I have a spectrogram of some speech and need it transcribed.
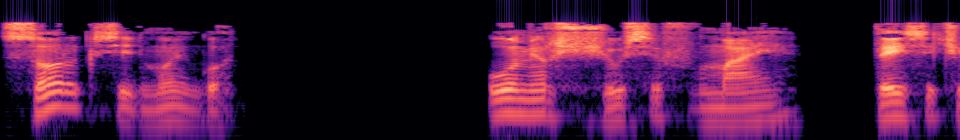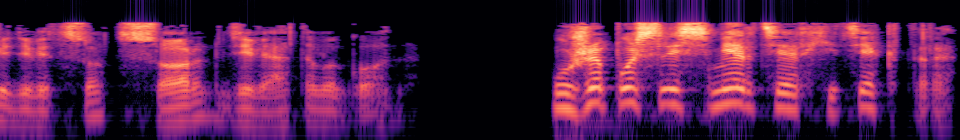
47 год умер Щусев в мае 1949 года. Уже после смерти архитектора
